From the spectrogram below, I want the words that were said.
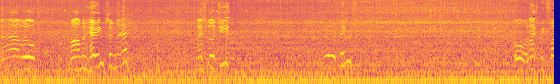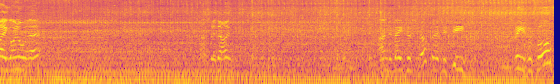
Ah, little Marmon Herrington there. Nice little Jeep. Little things. Oh, nice big fire going over there. That's it, darling. And the beta stuff, there's your G threes and fours.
